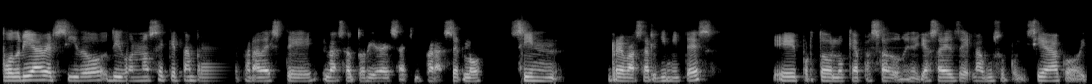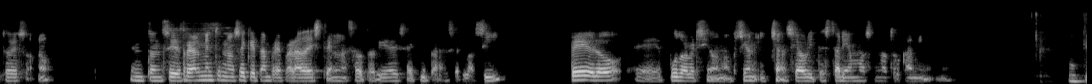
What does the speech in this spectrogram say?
podría haber sido, digo, no sé qué tan preparada estén las autoridades aquí para hacerlo sin rebasar límites eh, por todo lo que ha pasado, ya sabes, del abuso policíaco y todo eso, ¿no? Entonces, realmente no sé qué tan preparada estén las autoridades aquí para hacerlo así pero eh, pudo haber sido una opción y chance ahorita estaríamos en otro camino. Ok,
